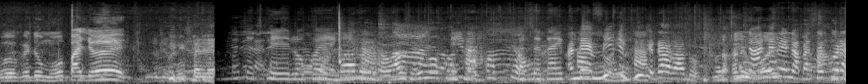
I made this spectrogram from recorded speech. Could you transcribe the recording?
เออไปดูหมูไปเลยก็จะเทลงไปอย่างนี้ค่ะนี่ค่ะก็จะได้ข้าวสวยค่ะ Nane le la base kora.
